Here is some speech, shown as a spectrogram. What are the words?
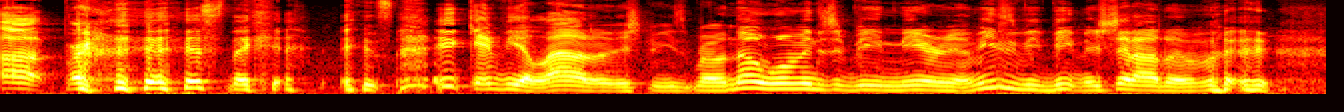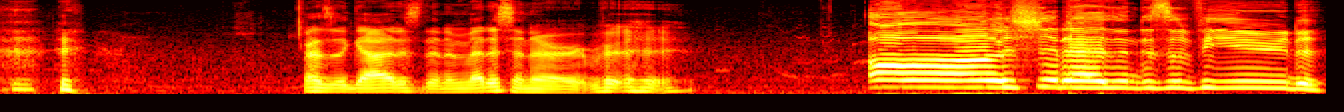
up, bro. this nigga is, he can't be allowed on the streets, bro. No woman should be near him. He should be beating the shit out of. As a goddess that a medicine herb. oh, shit hasn't disappeared.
